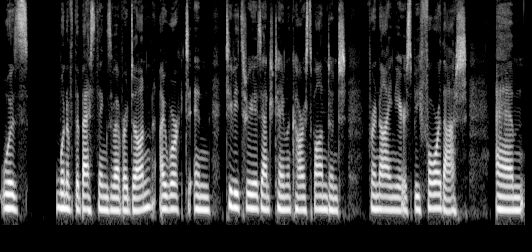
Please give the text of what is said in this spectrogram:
was one of the best things I've ever done. I worked in TV3 as entertainment correspondent for nine years before that. Um,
